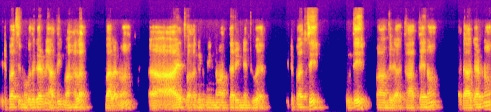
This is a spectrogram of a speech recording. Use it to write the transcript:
ඊට පස්සේ මොකද කරන්නේ? අදින් වහලා බලනවා. ආයෙත් වහගෙන ඉන්නවා අත්තරින් නැතුව. ඊට පස්සේ උදේ පාන්දර තාත්තා එනවා හදා ගන්නවා.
